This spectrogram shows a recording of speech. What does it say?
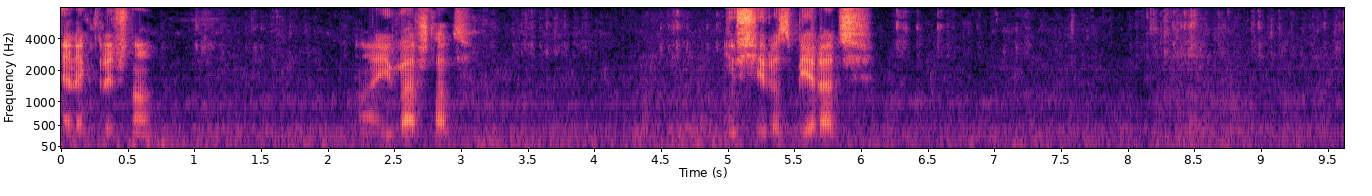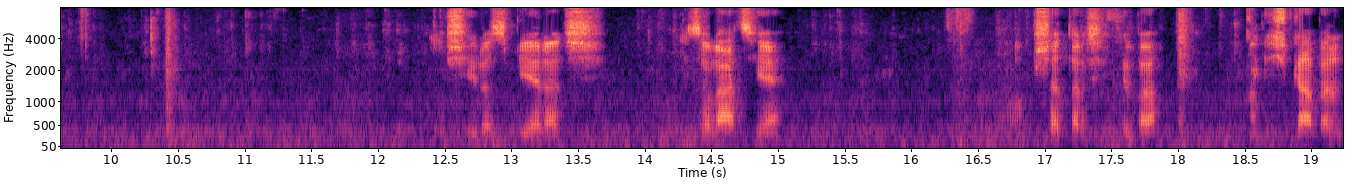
elektryczną. No i warsztat musi rozbierać musi rozbierać izolację. Przetarł się chyba jakiś kabel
